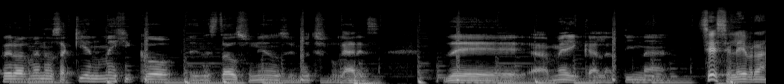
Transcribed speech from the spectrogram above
pero al menos aquí en México, en Estados Unidos y en muchos lugares de América Latina, Se celebra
